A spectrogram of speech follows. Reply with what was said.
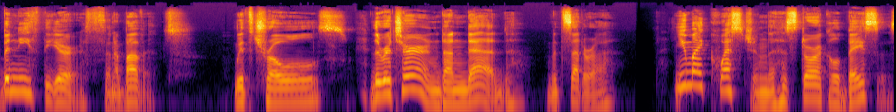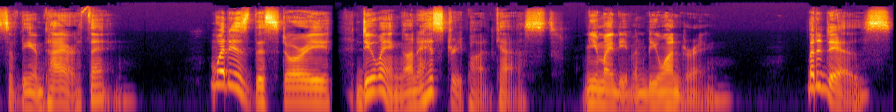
beneath the earth and above it, with trolls, the returned undead, etc., you might question the historical basis of the entire thing. What is this story doing on a history podcast? You might even be wondering. But it is,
